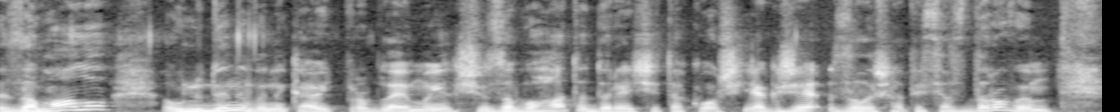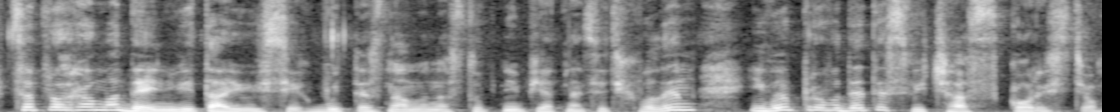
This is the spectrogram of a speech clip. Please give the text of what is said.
замало, у людини виникають проблеми. Якщо забагато, до речі, також. Як же залишатися здоровим? Це програма День. Вітаю усіх. Будьте з нами наступні 15 хвилин, і ви проведете свій час з користю.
